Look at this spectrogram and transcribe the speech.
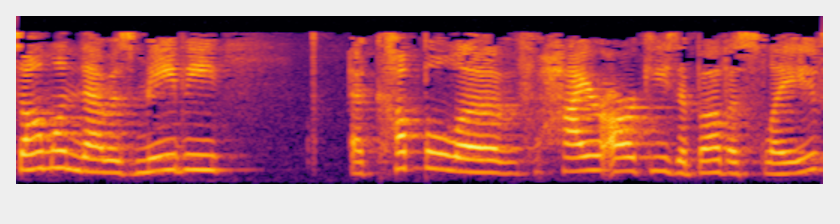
someone that was maybe a couple of hierarchies above a slave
